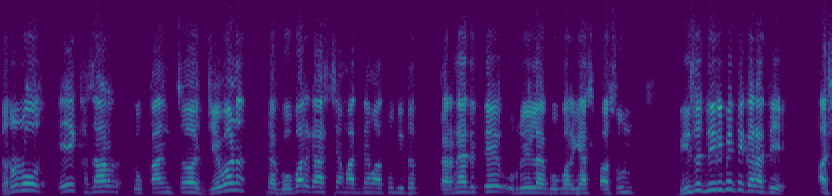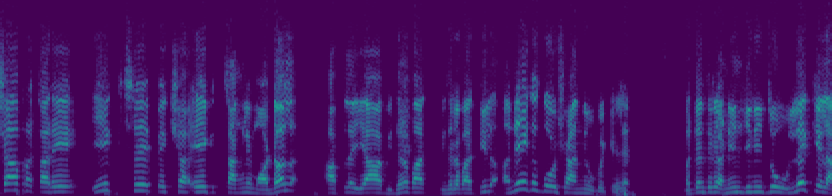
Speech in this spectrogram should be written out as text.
दररोज एक हजार लोकांचं जेवण त्या गोबर गॅसच्या माध्यमातून तिथं करण्यात येते. उरलेल्या गोबर गॅसपासून वीज निर्मिती करण्यात येते. अशा प्रकारे एकशे पेक्षा एक चांगले मॉडेल आपल्या या विदर्भात विदर्भातील अनेक गोशाळांनी उभे केले आहेत. मध्यंतरी अनिलजींनी जो उल्लेख केला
